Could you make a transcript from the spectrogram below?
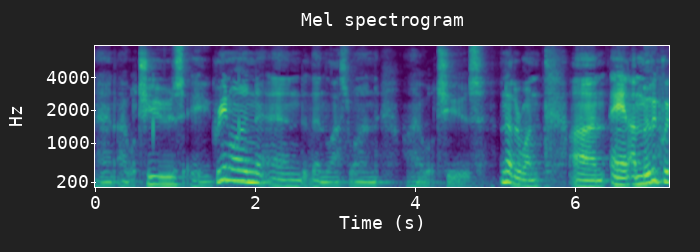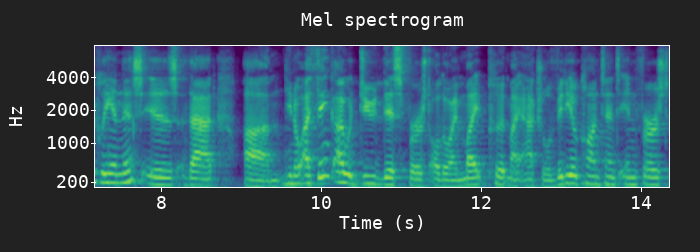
and I will choose a green one. And then the last one, I will choose another one. Um, and I'm moving quickly in this is that, um, you know, I think I would do this first, although I might put my actual video content in first.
